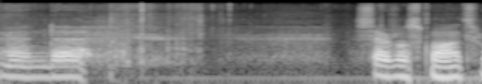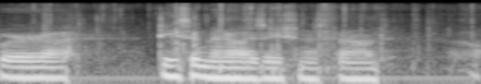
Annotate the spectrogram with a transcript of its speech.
and uh, several spots where uh, decent mineralization is found. So.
